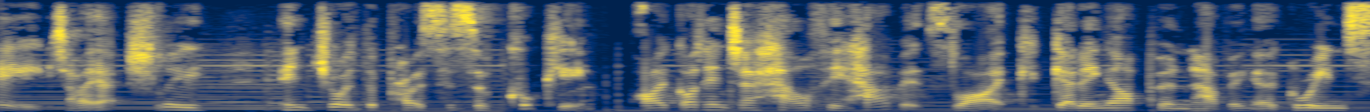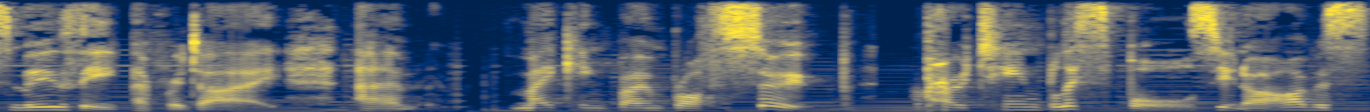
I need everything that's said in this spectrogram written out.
eat. I actually enjoyed the process of cooking. I got into healthy habits like getting up and having a green smoothie every day, and making bone broth soup, protein bliss balls. You know, I was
